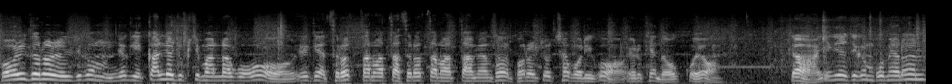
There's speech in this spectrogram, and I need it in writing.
벌들을 지금 여기 깔려 죽지 말라고 이렇게 들었다 놨다 들었다 놨다 하면서 벌을 쫓아버리고 이렇게 넣었고요. 자, 이게 지금 보면은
